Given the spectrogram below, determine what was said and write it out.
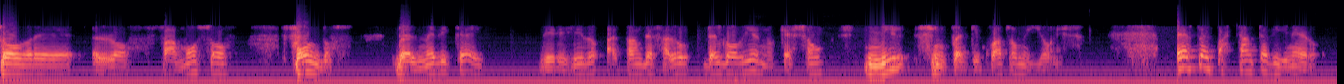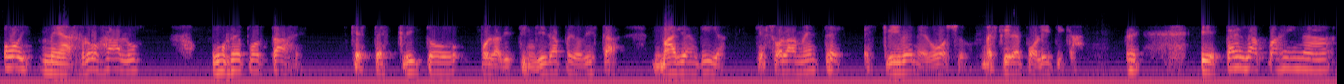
sobre los famosos fondos del Medicaid dirigidos al plan de salud del gobierno, que son 1.054 millones. Esto es bastante dinero. Hoy me arroja a luz un reportaje que está escrito por la distinguida periodista Marian Díaz, que solamente escribe negocio, no escribe política. Y está en la página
